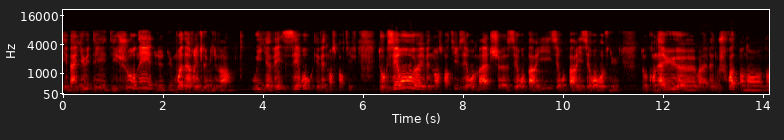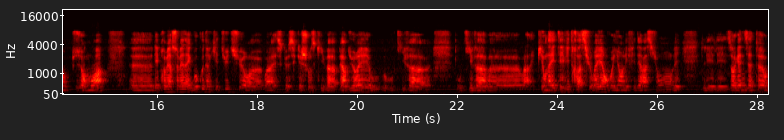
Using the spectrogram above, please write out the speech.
et ben, il y a eu des, journées du mois d'avril 2020 où il y avait zéro événement sportif. Donc zéro événement sportif, zéro match, zéro pari, zéro pari, zéro revenu. Donc on a eu euh, la douche froide pendant plusieurs mois. Euh, les premières semaines avec beaucoup d'inquiétude sur euh, voilà, est-ce que c'est quelque chose qui va perdurer ou, qui va ou qui va et puis on a été vite rassuré en voyant les fédérations les, organisateurs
